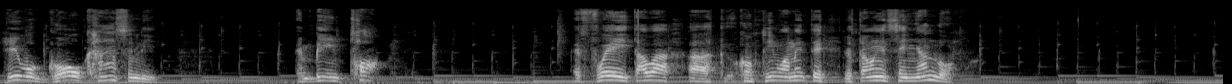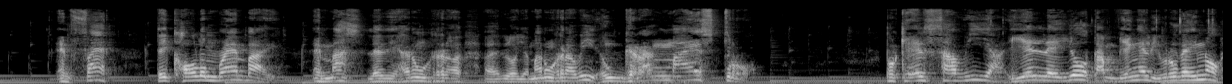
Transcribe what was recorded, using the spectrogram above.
He will go constantly and being taught. Él fue y estaba uh, continuamente, le estaban enseñando. In fact, they called him rabbi. Es más, le dijeron, uh, lo llamaron rabí, un gran maestro. Porque él sabía y él leyó también el libro de Enoch.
